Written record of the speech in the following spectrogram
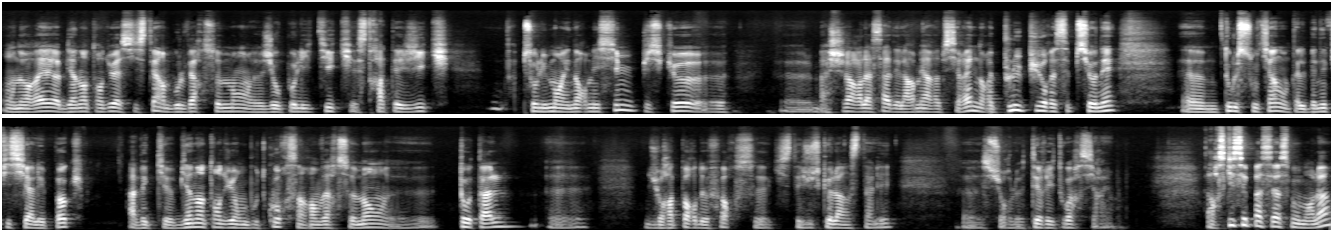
on aurait bien entendu assisté à un bouleversement euh, géopolitique et stratégique absolument énormissime, puisque euh, euh, Bachar al-Assad et l'armée arabe syrienne n'auraient plus pu réceptionner tout le soutien dont elle bénéficiait à l'époque, avec bien entendu en bout de course un renversement total du rapport de force qui s'était jusque-là installé sur le territoire syrien. Alors ce qui s'est passé à ce moment-là,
